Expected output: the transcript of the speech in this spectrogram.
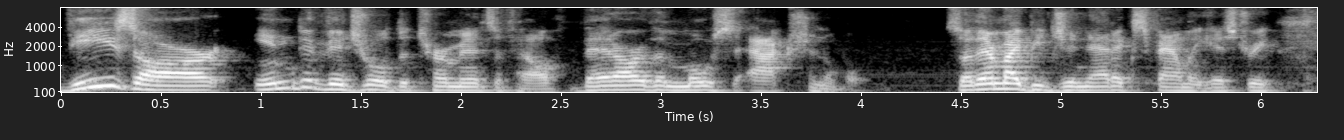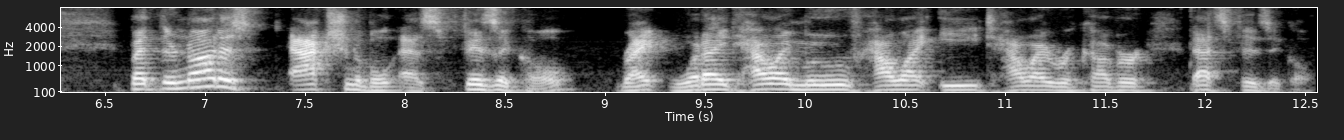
These are individual determinants of health that are the most actionable. So there might be genetics, family history, but they're not as actionable as physical, right? What I how I move, how I eat, how I recover, that's physical.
